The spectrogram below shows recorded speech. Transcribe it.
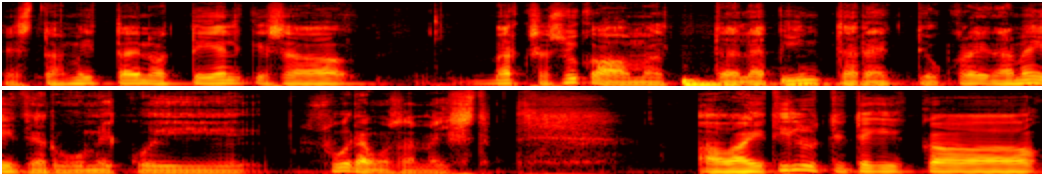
sest noh, mitte ainult ei jälgi sa märksa sügavamalt läbi interneti Ukraina meediaruumi kui suurem osa meist, vaid hiljuti tegi ka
